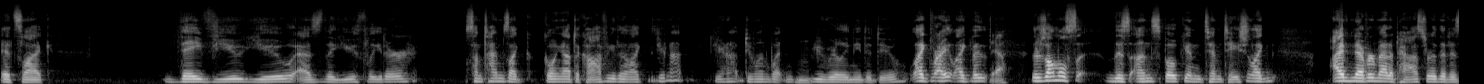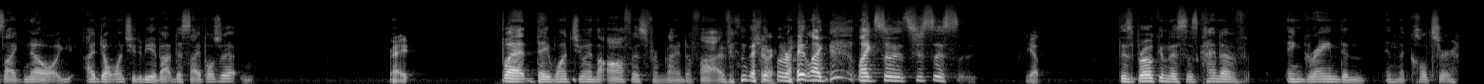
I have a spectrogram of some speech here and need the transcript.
it's like they view you as the youth leader sometimes like going out to coffee they're like you're not you're not doing what mm. you really need to do. Like right? Like the, yeah. there's almost this unspoken temptation. Like i've never met a pastor that is like no i don't want you to be about discipleship. Right. But they want you in the office from nine to five. Sure. right? Like like so it's just this yep. this brokenness is kind of ingrained in in the culture.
